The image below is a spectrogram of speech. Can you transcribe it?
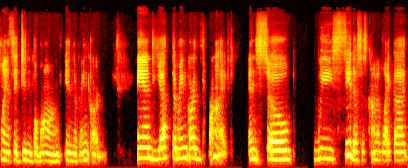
plants that didn't belong in the rain garden. And yet the rain garden thrived. And so we see this as kind of like a,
